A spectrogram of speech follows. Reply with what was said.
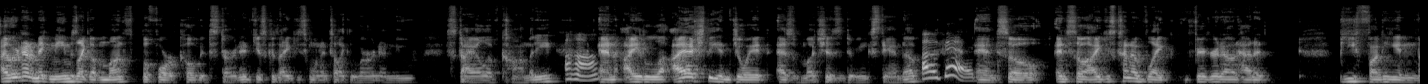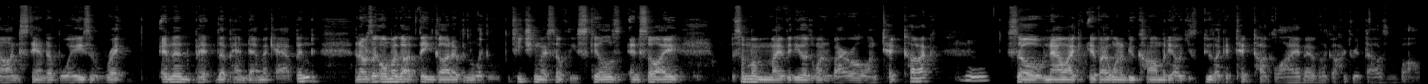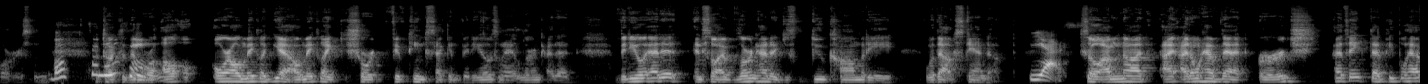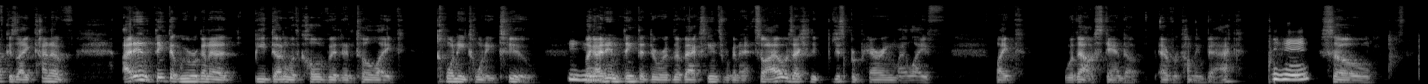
i learned how to make memes like a month before covid started just because i just wanted to like learn a new style of comedy. Uh-huh. and i i actually enjoy it as much as doing stand-up. Oh good. And so and so i just kind of like figured out how to be funny in non-stand-up ways right and then the pandemic happened and i was like oh my god thank god i've been like teaching myself these skills and so i some of my videos went viral on tiktok mm-hmm. so now I, if i want to do comedy i'll just do like a tiktok live i have like 100000 followers and That's amazing. talk to them or I'll, or I'll make like yeah i'll make like short 15 second videos and i learned how to video edit and so i've learned how to just do comedy without stand-up Yes. So I'm not. I, I don't have that urge. I think that people have because I kind of. I didn't think that we were gonna be done with COVID until like 2022. Mm-hmm. Like I didn't think that there were the vaccines were gonna. So I was actually just preparing my life, like without stand up ever coming back. Mm-hmm. So,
